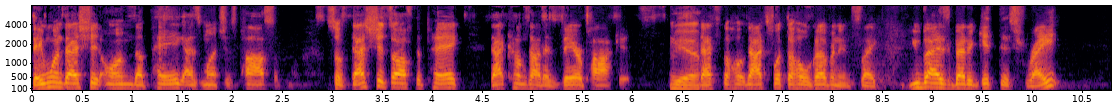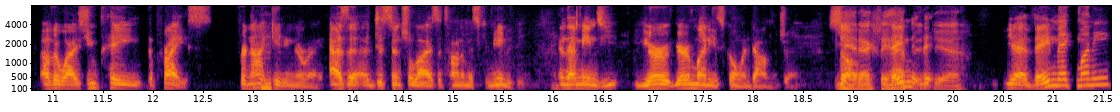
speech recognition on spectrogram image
they want that shit on the peg as much as possible. So if that shit's off the peg that comes out of their pockets. Yeah. that's the whole that's what the whole governance like you guys better get this right otherwise you pay the price for not Mhm. getting it right as a, a decentralized autonomous community. And that means you, your your money's going down the drain so yeah, it actually they- happened. they- yeah, yeah they make money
